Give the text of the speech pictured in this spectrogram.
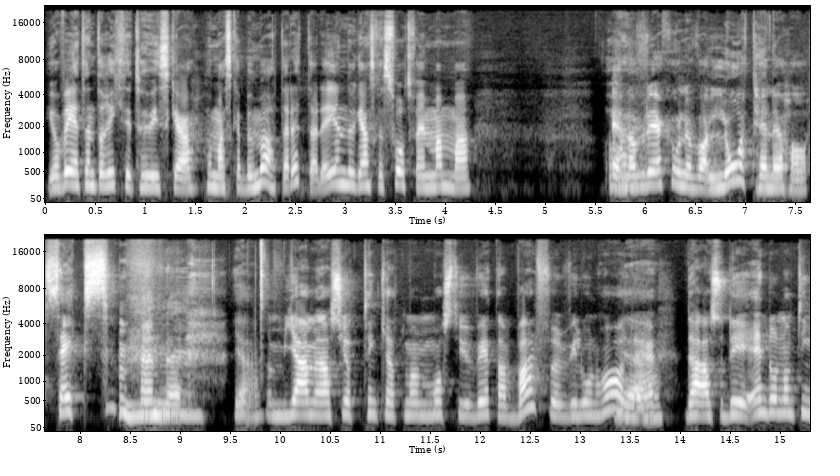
jag vet inte riktigt hur, vi ska, hur man ska bemöta detta. Det är ändå ganska svårt för en mamma. En av reaktionerna var låt henne ha sex. Men eh, ja. Men alltså jag tänker att man måste ju veta varför vill hon ha Ja. det. Det, är, alltså, det är ändå någonting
